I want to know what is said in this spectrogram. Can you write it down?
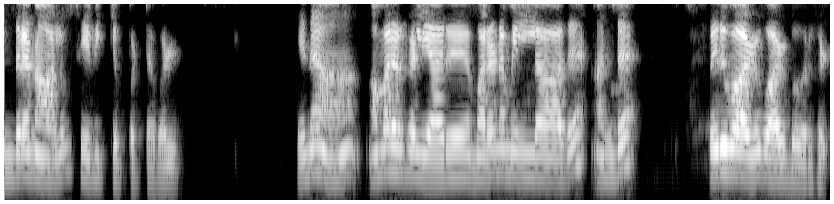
இந்திரனாலும் சேவிக்கப்பட்டவள். ஏன்னா அமரர்கள் யாரு? மரணமில்லாத அந்த பெருவாழ்வு வாழ்பவர்கள்.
